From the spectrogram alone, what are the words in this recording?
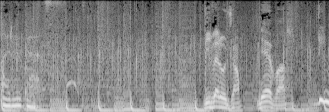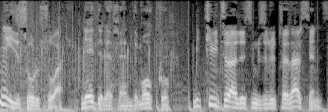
Aragaz. Dilber hocam Ne var? dinleyici sorusu var. Nedir efendim oku. Bir Twitter adresimizi lütfederseniz.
